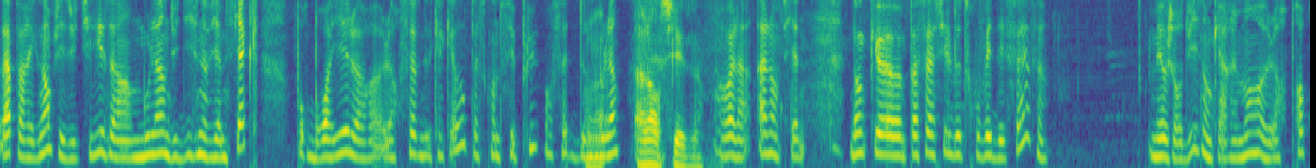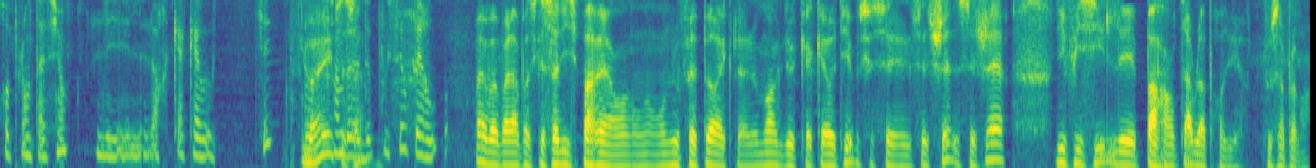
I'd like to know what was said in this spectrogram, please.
Là, par exemple, ils utilisent un moulin du 19e siècle pour broyer leurs leur fèves de cacao, parce qu'on ne fait plus en fait de Ouais. moulin. À l'ancienne. Voilà, à l'ancienne. Donc, euh, pas facile de trouver des fèves. Mais aujourd'hui, ils ont carrément euh, leur propre plantation. Les, leurs cacaotiers sont Ouais, en train de, pousser au Pérou. Ouais, bah voilà, parce que ça disparaît. hein. On, on nous fait peur avec le, le manque de cacaotiers, parce que c'est cher, difficile et pas rentable à produire, tout simplement.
